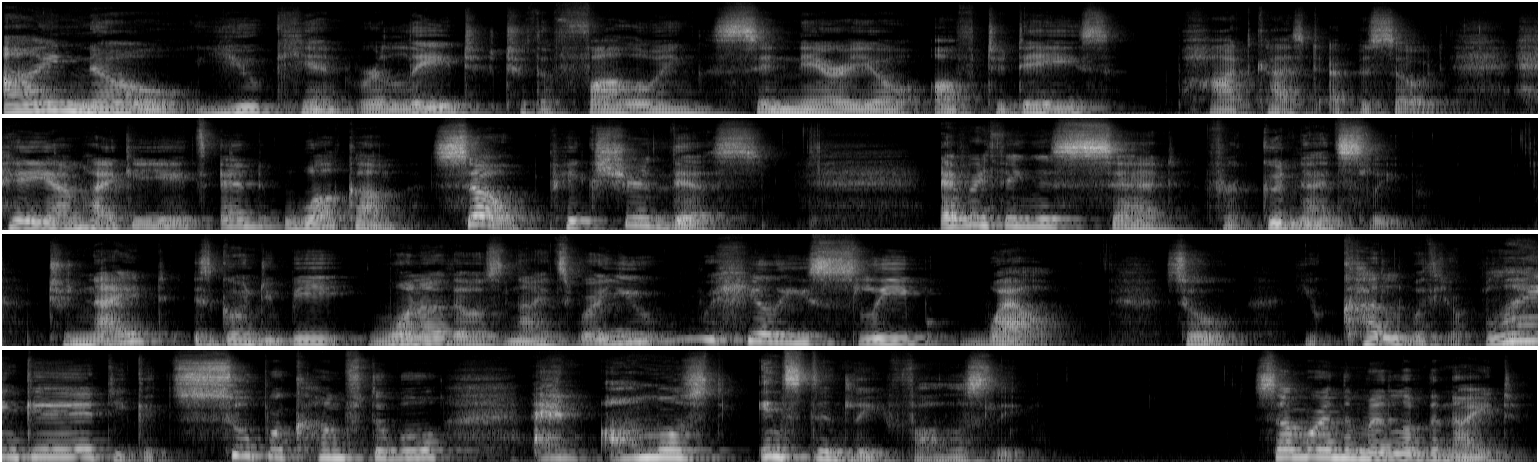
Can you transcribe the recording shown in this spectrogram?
I know you can relate to the following scenario of today's podcast episode. Hey, I'm Heike Yates and welcome. So, picture this everything is set for good night's sleep. Tonight is going to be one of those nights where you really sleep well. So, you cuddle with your blanket, you get super comfortable, and almost instantly fall asleep somewhere in the middle of the night,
